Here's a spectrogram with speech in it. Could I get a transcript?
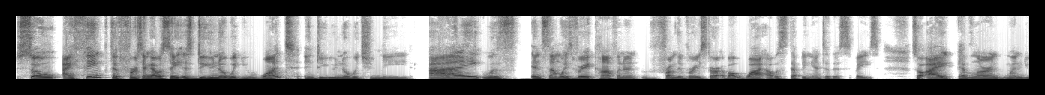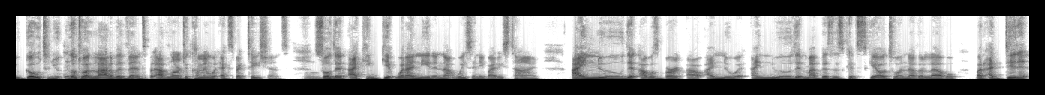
So I think the first thing I would say is do you know what you want and do you know what you need? I was in some ways very confident from the very start about why I was stepping into this space. So I have learned when you go to you can go to a lot of events, but I've learned to come in with expectations mm-hmm. so that I can get what I need and not waste anybody's time. I knew that I was burnt out. I knew it. I knew that my business could scale to another level, but I didn't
